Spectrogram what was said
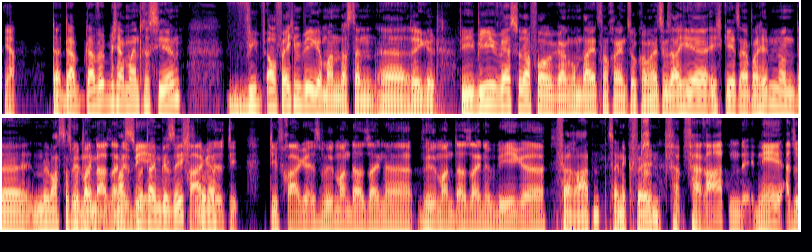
Ja. Da, da, da würde mich ja mal interessieren, wie, auf welchem Wege man das dann äh, regelt. Wie, wie wärst du da vorgegangen, um da jetzt noch reinzukommen? Hättest du gesagt, hier, ich gehe jetzt einfach hin und äh, machst das mit, deinem, da machst mit deinem Gesicht Frage, oder Die, die Frage ist, will man da seine, will man da seine Wege verraten, seine Quellen? ver verraten? Nee, also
